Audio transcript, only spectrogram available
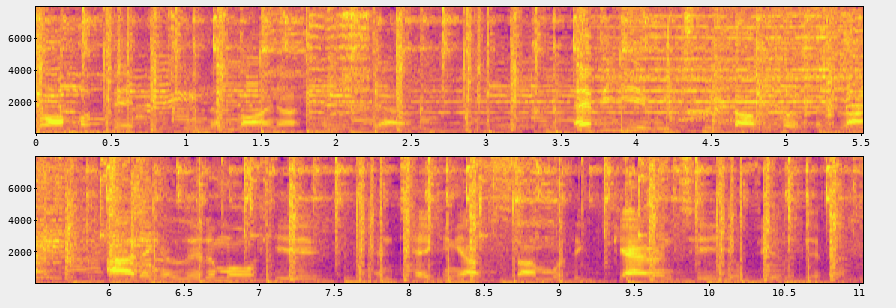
proper fit between the liner and shell. Every year we tweak our perfect last, adding a little more here and taking out some with a guarantee you'll feel the difference.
